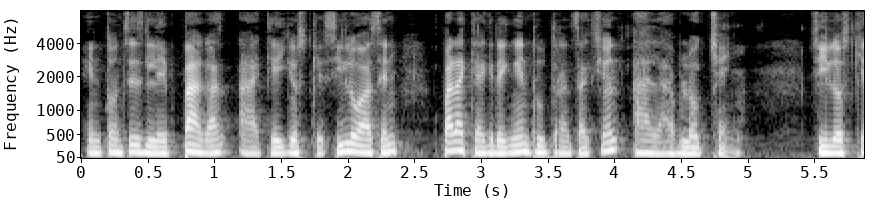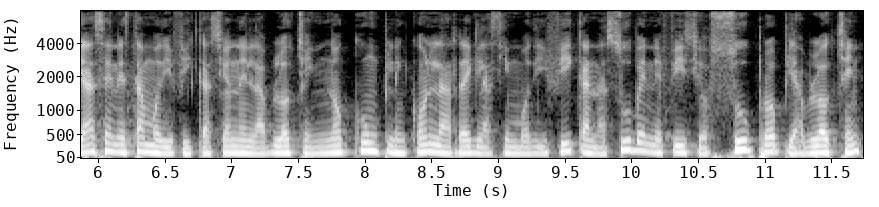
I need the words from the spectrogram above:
entonces le pagas a aquellos que sí lo hacen para que agreguen tu transacción a la blockchain. Si los que hacen esta modificación en la blockchain no cumplen con las reglas y modifican a su beneficio su propia blockchain,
